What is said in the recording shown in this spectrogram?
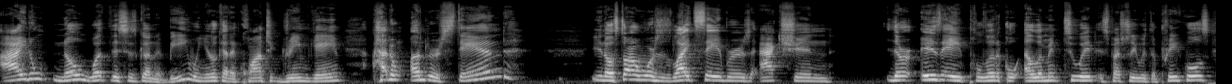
I don't know what this is gonna be. When you look at a Quantic Dream game, I don't understand. You know, Star Wars is lightsabers, action. There is a political element to it, especially with the prequels.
